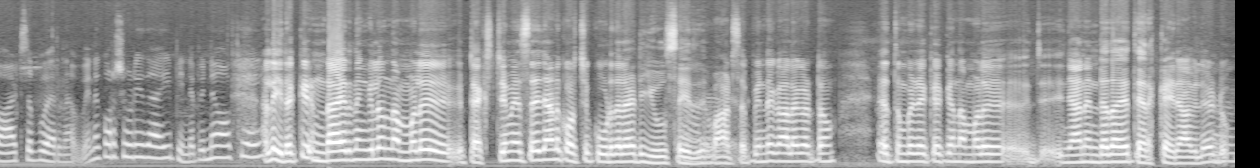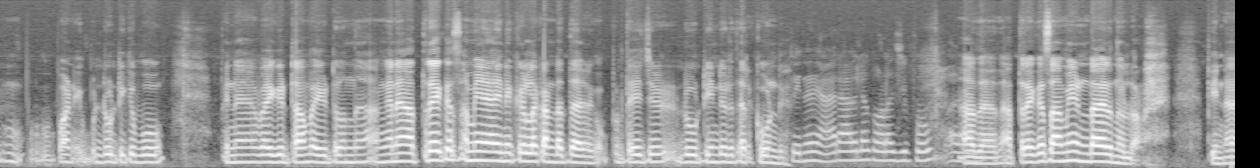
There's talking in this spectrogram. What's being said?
വാട്സപ്പ് വരുന്നത് പിന്നെ കുറച്ചുകൂടി ഇതായി. പിന്നെ പിന്നെ ഓക്കെ ആയി. അല്ല ഇതൊക്കെ ഉണ്ടായിരുന്നെങ്കിലും നമ്മൾ ടെക്സ്റ്റ് മെസ്സേജ് ആണ് കുറച്ച് കൂടുതലായിട്ട് യൂസ് ചെയ്തത്. വാട്സപ്പിന്റെ കാലഘട്ടം എത്തുമ്പോഴേക്കൊക്കെ നമ്മൾ ഞാൻ എന്റെതായ തിരക്കായി. രാവിലെ പണി ഡ്യൂട്ടിക്ക് പോവും. പിന്നെ വൈകിട്ടാകും വൈകിട്ട് വന്ന് അങ്ങനെ അത്രയൊക്കെ സമയം അതിനൊക്കെയുള്ള കണ്ടെത്തായിരുന്നു. പ്രത്യേകിച്ച് ഡ്യൂട്ടീന്റെ ഒരു തിരക്കുണ്ട് പിന്നെ ഞാൻ രാവിലെ കോളേജിൽ പോകും അതെ അതെ. അത്രയൊക്കെ സമയം ഉണ്ടായിരുന്നല്ലോ പിന്നെ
